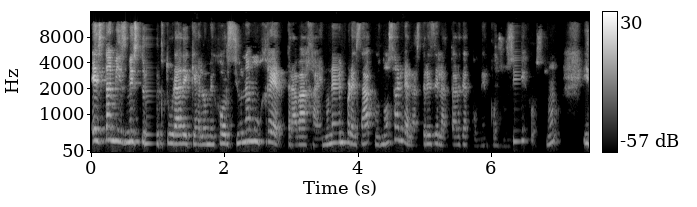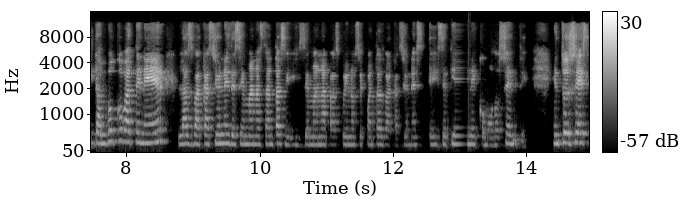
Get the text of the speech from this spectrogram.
esta misma estructura de que a lo mejor si una mujer trabaja en una empresa, pues no sale a las 3 de la tarde a comer con sus hijos, ¿no? Y tampoco va a tener las vacaciones de Semana Santa y Semana Pascua y no sé cuántas vacaciones eh, se tiene como docente. Entonces,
